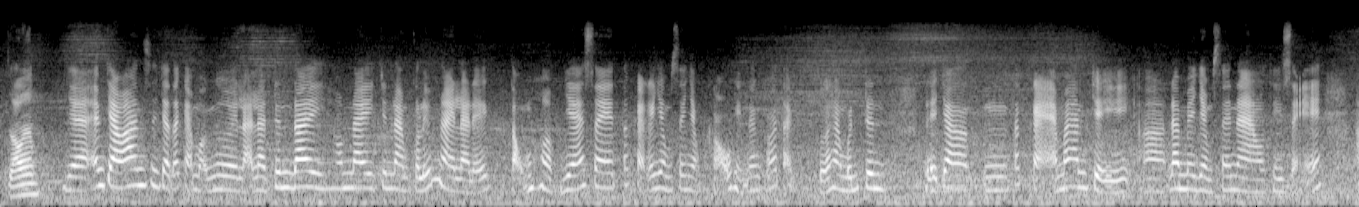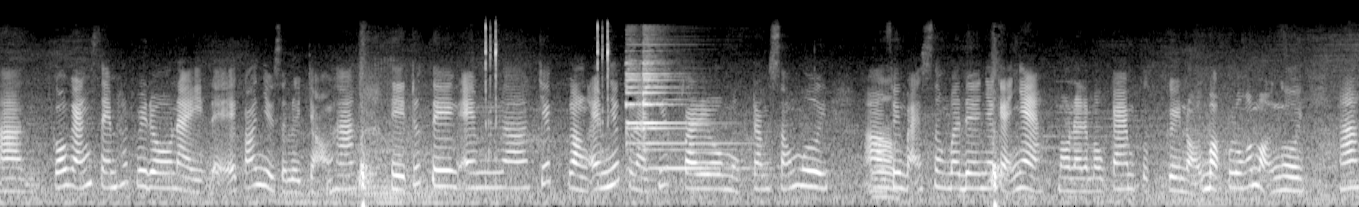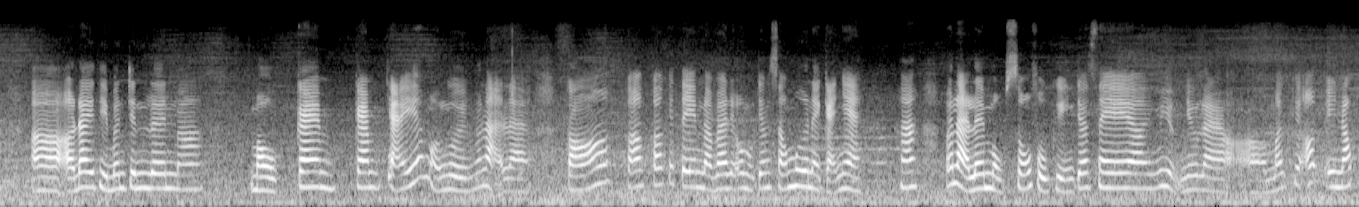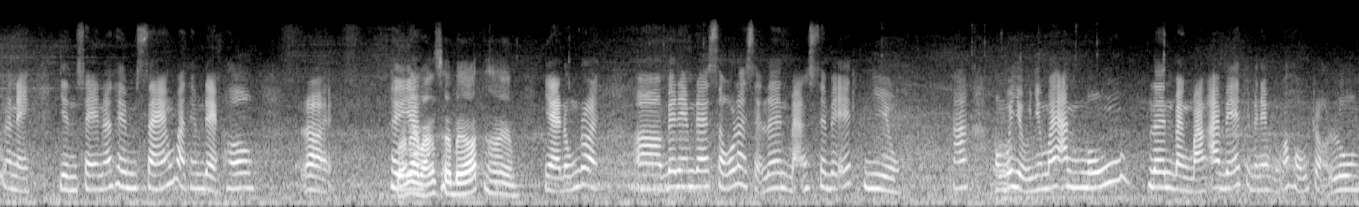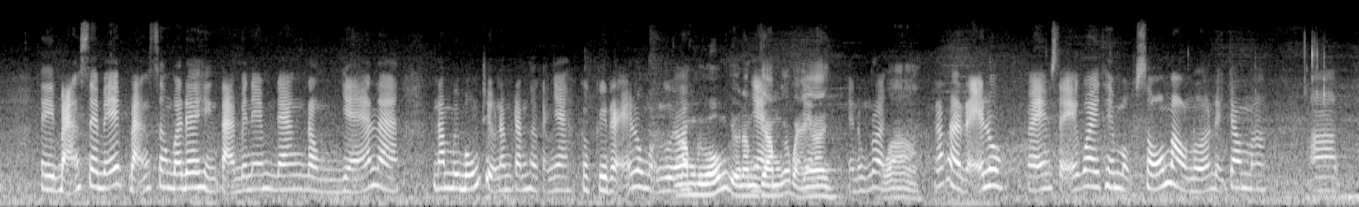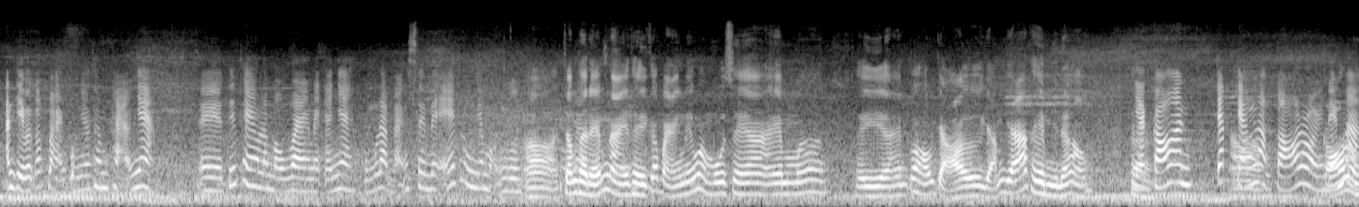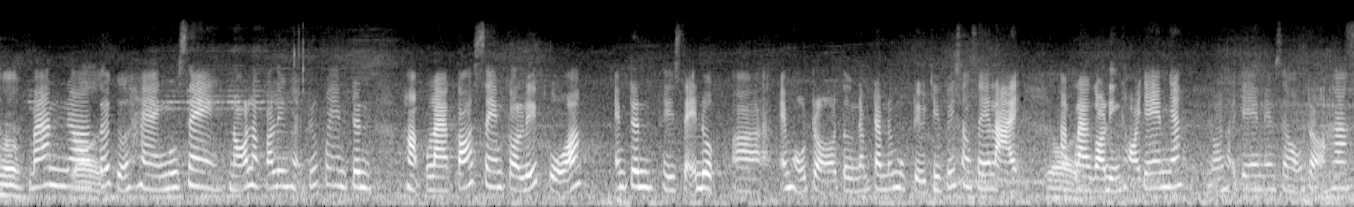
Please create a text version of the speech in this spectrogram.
Chào em. Dạ em chào anh, xin chào tất cả mọi người, lại là Trinh đây. Hôm nay Trinh làm clip này là để tổng hợp giá xe tất cả các dòng xe nhập khẩu hiện đang có tại cửa hàng Bến Trinh để cho ừ, tất cả mấy anh chị à, đam mê dòng xe nào thì sẽ à, cố gắng xem hết video này để có nhiều sự lựa chọn ha. Thì trước tiên em à, chiếc gần em nhất là chiếc Vario 160 à, à. phiên bản sơn 3D nha cả nhà. Màu này là màu cam cực kỳ nổi bật luôn á mọi người ha. À, ở đây thì bên Trinh lên màu cam cam cháy á, mọi người với lại là có có có cái tem là Vario 160 này cả nhà ha. Với lại lên một số phụ kiện cho xe ví dụ như là uh, mấy cái ốp inox này này nhìn xe nó thêm sáng và thêm đẹp hơn. Rồi thì bản này bản CBS hả em? Dạ đúng rồi. À, bên em đa số là sẽ lên bản CBS nhiều ha. Còn ví dụ như mấy anh muốn lên bằng bản ABS thì bên em cũng có hỗ trợ luôn. Thì bản CBS bản sơn 3D hiện tại bên em đang đồng giá là 54 triệu 500 thôi cả nhà cực kỳ rẻ luôn mọi người ơi. 54 triệu 500 dạ, các bạn dạ, ơi. Dạ đúng rồi. Wow. rất là rẻ luôn. Và em sẽ quay thêm một số màu nữa để cho à, anh chị và các bạn cùng nhau tham khảo nha. Thì tiếp theo là màu vàng này cả nhà cũng là bản CBS luôn nha mọi người. À, trong thời điểm này thì các bạn nếu mà mua xe em thì em có hỗ trợ giảm giá thêm gì nữa không? Dạ có anh. Chắc chắn à, là có rồi. Có nếu mà mà anh rồi. tới cửa hàng mua xe nói là có liên hệ trước với em Trinh hoặc là có xem clip của em Trinh thì sẽ được à, em hỗ trợ từ 500 đến 1 triệu chi phí xăng xe lại. Rồi. hoặc là gọi điện thoại cho em nhé. Gọi điện thoại cho em em sẽ hỗ trợ ha.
